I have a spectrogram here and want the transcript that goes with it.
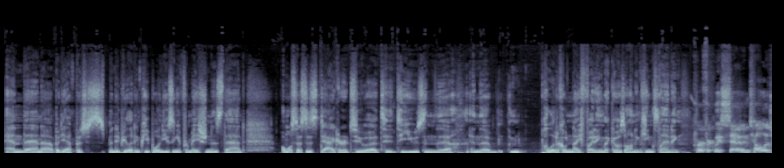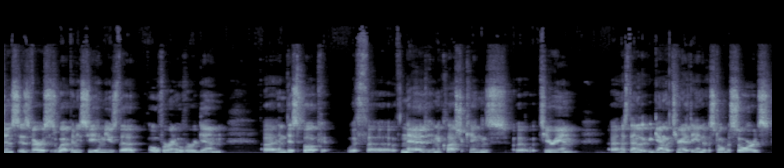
And then, uh, but yeah, but just manipulating people and using information is that almost as his dagger to uh, to to use in the in the political knife fighting that goes on in King's Landing. Perfectly said. Intelligence is Varys' weapon. You see him use that over and over again uh, in this book with uh, with Ned in A Clash of Kings uh, with Tyrion and it's then again with Tyrion at the end of A Storm of Swords.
